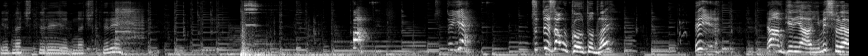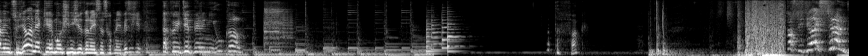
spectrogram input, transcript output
1, 4, 1, 4. úkol tohle? Já mám geniální mysl, já vím, co dělám, jak je možný, že to nejsem schopný vyřešit. Takový debilní úkol. What the fuck? To si děláš srandu!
